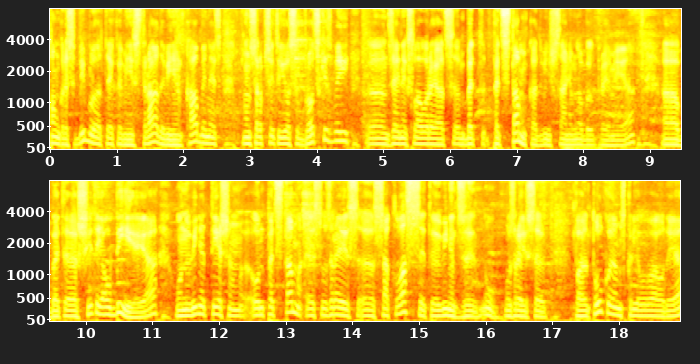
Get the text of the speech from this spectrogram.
kongresa biblioteka. Viņa strādā, viņa ir kabinets. Un starp citu, Josef Brodskis bija uh, dzēnieks laureāts, bet pēc tam, kad viņš saņem Nobela prēmiju. Ja? Uh, bet šī jau bija. Ja? Un viņa tiešām, un pēc tam es uzreiz uh, saku lasīt viņa, nu, uzreiz. Uh, tulkojums Krievijas valodā. Ja?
